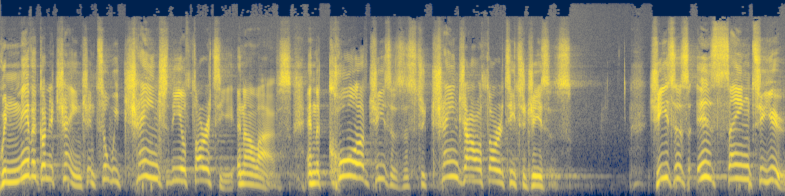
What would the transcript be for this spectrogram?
we're never going to change until we change the authority in our lives. And the call of Jesus is to change our authority to Jesus. Jesus is saying to you,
